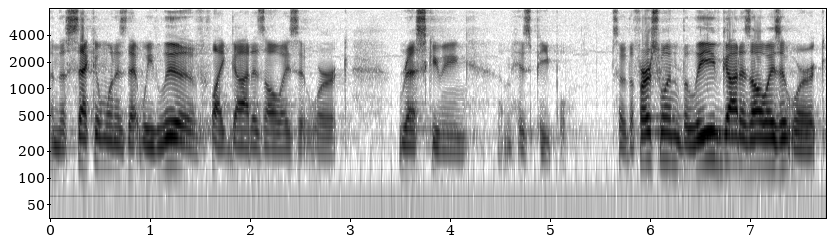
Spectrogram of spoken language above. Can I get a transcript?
And the second one is that we live like God is always at work rescuing um, his people. So the first one, believe God is always at work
